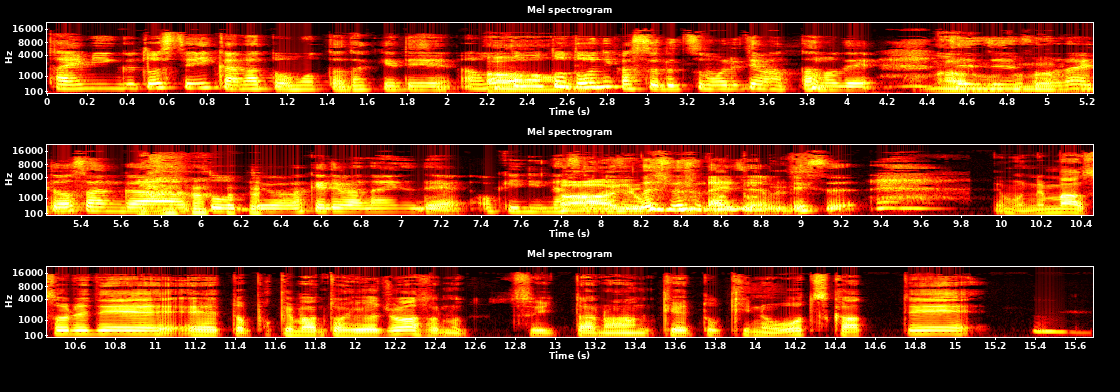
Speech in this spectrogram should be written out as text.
タイミングとしていいかなと思っただけで、もともとどうにかするつもりではあったので、全然そのライドウさんがどうというわけではないので、お気になさらず大丈夫です。でもね、まあ、それで、えっ、と、ポケバン投票所はそのツイッターのアンケート機能を使って、うん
